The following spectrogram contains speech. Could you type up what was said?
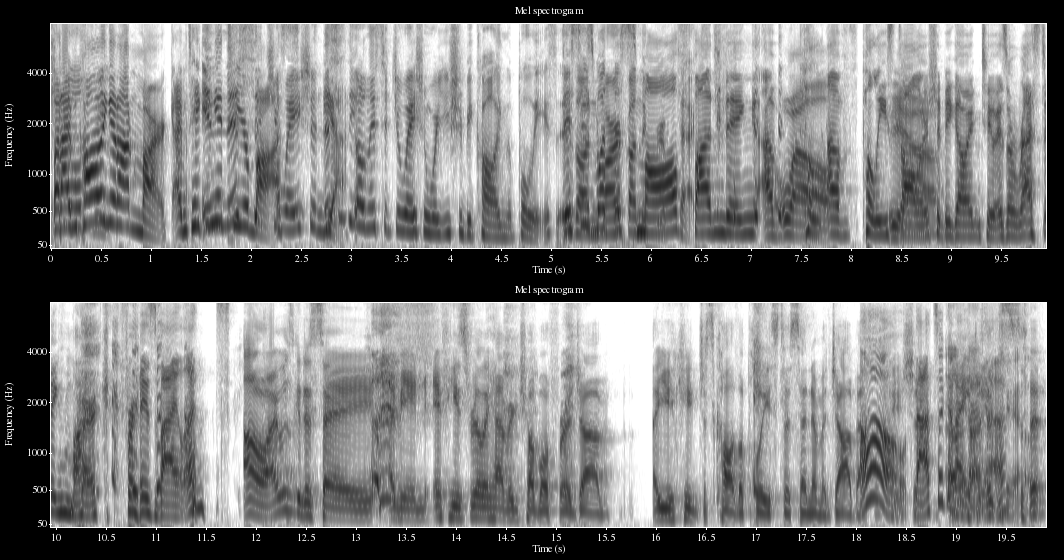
but I'm calling me. it on Mark. I'm taking in it to this your boss. situation, this Yeah. is the only situation where you should be calling the police. This on is what Mark the small group text. funding of, Well, pol- of police yeah. dollars should be going to is arresting Mark for his violence. Oh, I was gonna say. I mean, if he's really having trouble for a job, Uh, you could just call the police to send him a job Oh, that's a good Oh, idea. that's true.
